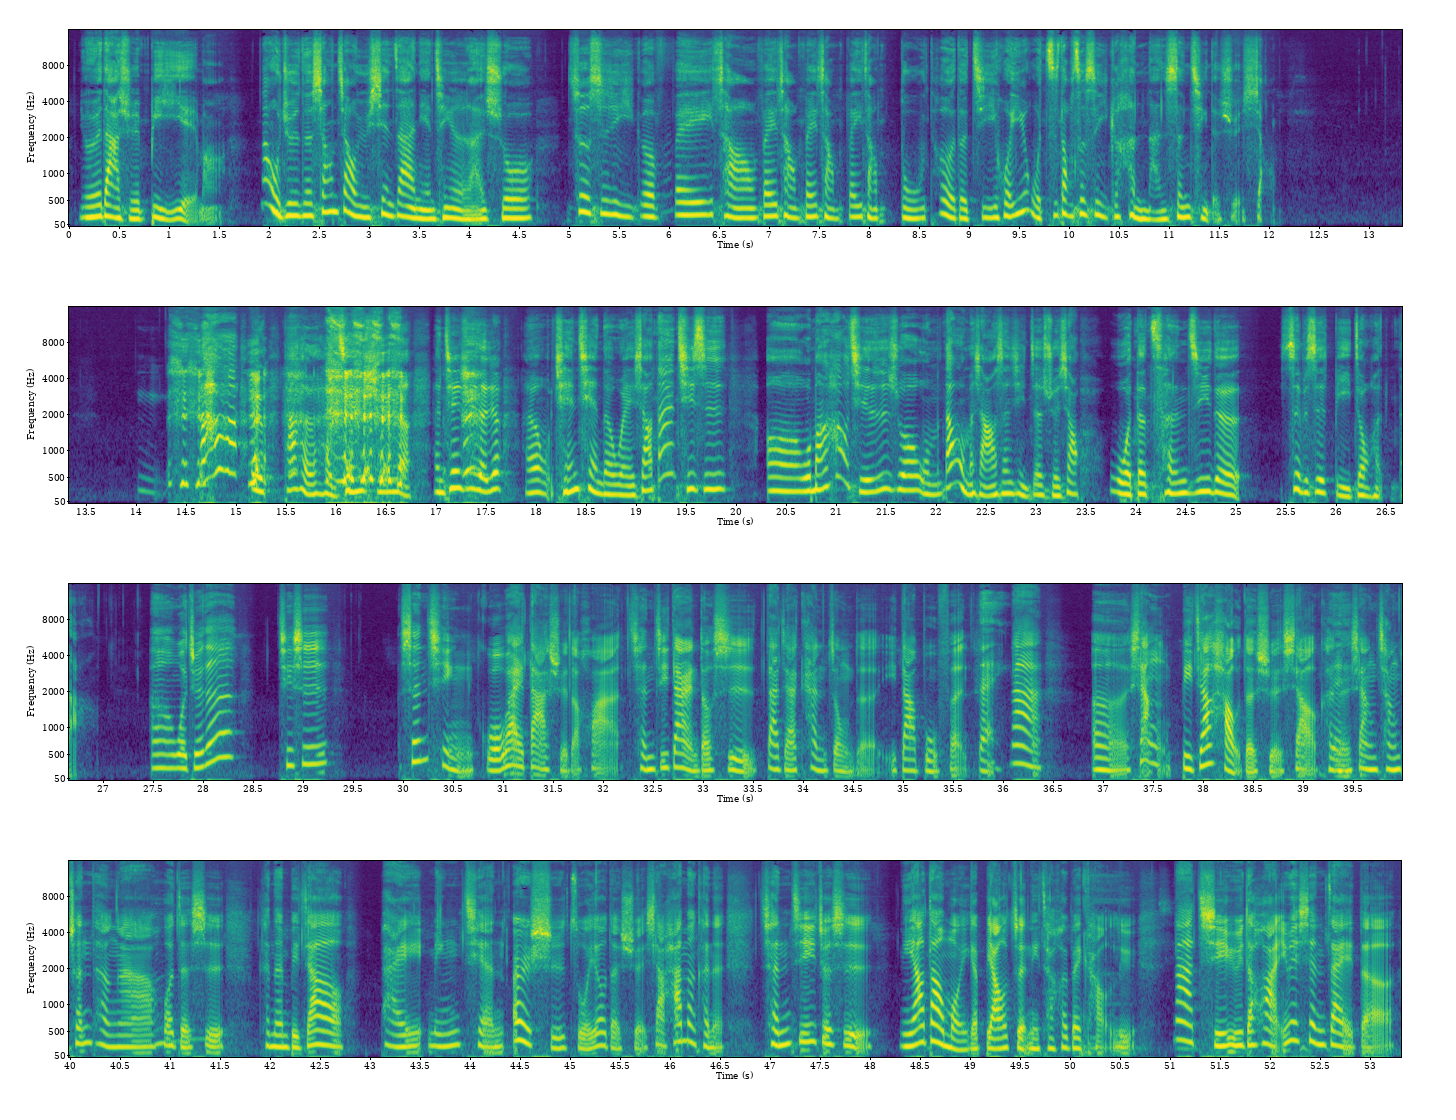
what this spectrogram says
纽约大学毕业嘛？那我觉得，相较于现在的年轻人来说，这是一个非常非常非常非常独特的机会，因为我知道这是一个很难申请的学校。嗯，他很很谦虚的，很谦虚的，就很浅浅的微笑。但其实，呃，我蛮好奇的是说，我们当我们想要申请这学校，我的成绩的是不是比重很大？嗯，我觉得其实。申请国外大学的话，成绩当然都是大家看重的一大部分。对，那呃，像比较好的学校，可能像常春藤啊，或者是可能比较排名前二十左右的学校，他们可能成绩就是你要到某一个标准，你才会被考虑。那其余的话，因为现在的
